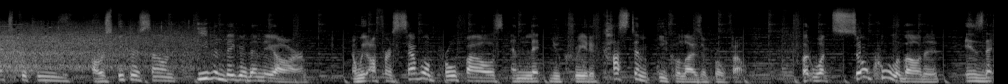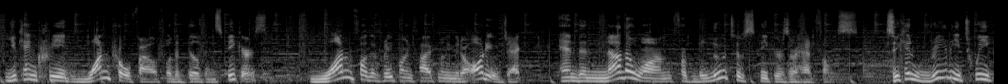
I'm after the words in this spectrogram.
expertise, our speakers sound even bigger than they are. And we offer several profiles and let you create a custom equalizer profile. But what's so cool about it is that you can create one profile for the built-in speakers, one for the 3.5 millimeter audio jack, and another one for Bluetooth speakers or headphones. So you can really tweak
